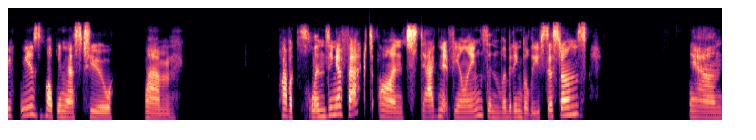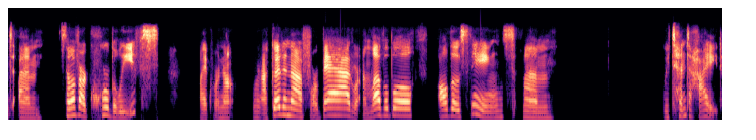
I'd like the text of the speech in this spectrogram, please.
it is helping us to um, have a cleansing effect on stagnant feelings and limiting belief systems. And um, some of our core beliefs, like we're not we're not good enough, we're bad, we're unlovable, all those things, um, we tend to hide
